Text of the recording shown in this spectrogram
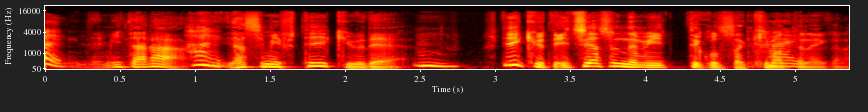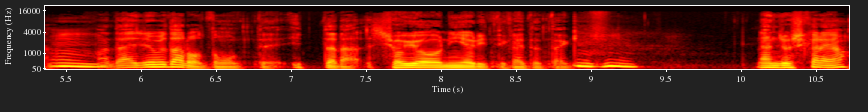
いはい。で見たら、はい。休み不定休で、うん不定休っていつ休んでもいいってことさ決まってないから、はい。うん。まあ、大丈夫だろうと思って行ったら所用によりって書いてあったわけ、うん南城市からよ。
